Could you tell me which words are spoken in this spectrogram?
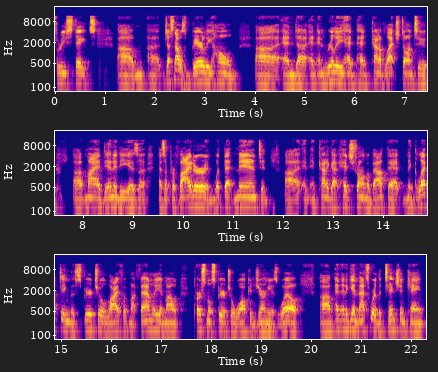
three states. Um, uh, Justin, I was barely home uh, and uh, and and really had had kind of latched onto uh, my identity as a as a provider and what that meant, and uh, and and kind of got headstrong about that, neglecting the spiritual life of my family and my own personal spiritual walk and journey as well. Um, and, and again, that's where the tension came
